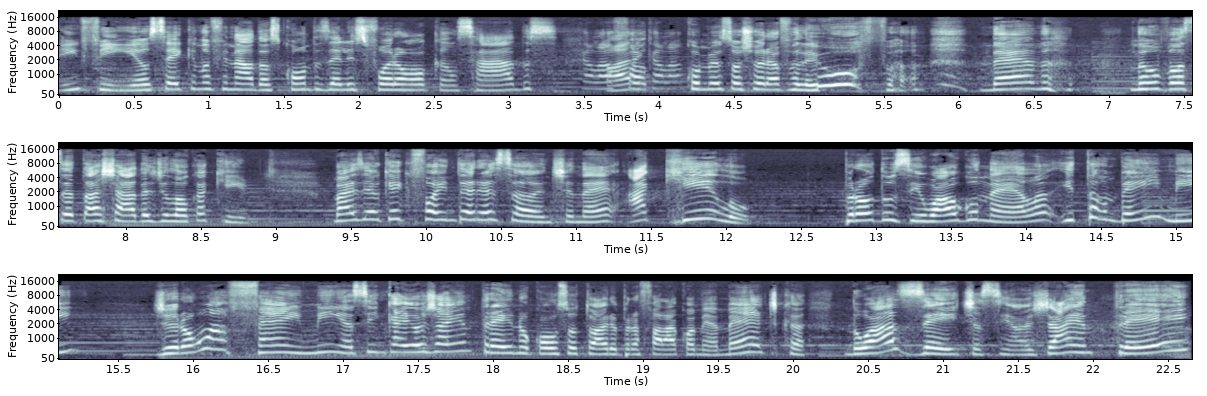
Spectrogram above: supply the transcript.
Enfim, eu sei que no final das contas eles foram alcançados. Ela, hora que ela começou a chorar, eu falei, ufa, né? Não, não vou ser taxada de louca aqui. Mas aí o que, que foi interessante, né? Aquilo produziu algo nela e também em mim. Gerou uma fé em mim, assim, que aí eu já entrei no consultório para falar com a minha médica, no azeite, assim, ó. Já entrei.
